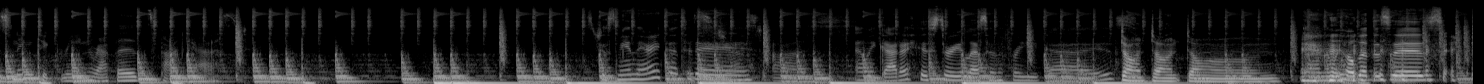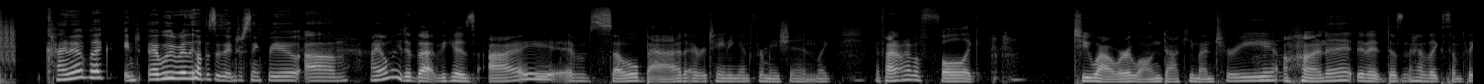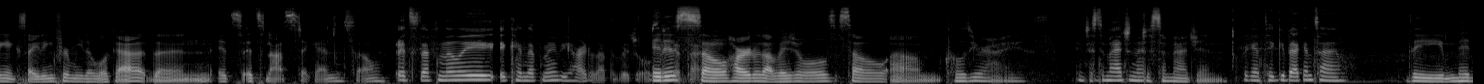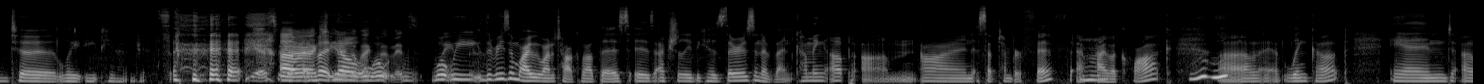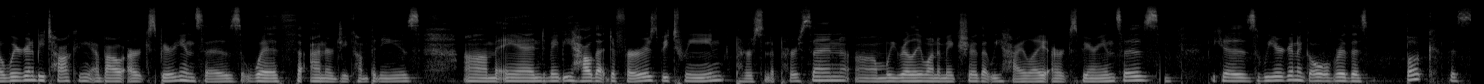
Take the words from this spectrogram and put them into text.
listening to Green Rapids Podcast. It's just me and Erica today. It's just us. And we got a history lesson for you guys. Dun dun dun. And we hope that this is kind of like, uh, we really hope this is interesting for you. Um, I only did that because I am so bad at retaining information. Like, if I don't have a full like two hour long documentary Mhm. on it and it doesn't have like something exciting for me to look at, then it's it's not sticking. So it's definitely, it can definitely be hard without the visuals. it I is so hard without visuals. So um, close your eyes. And just imagine it. Just imagine We're to take you back in time. The mid to late 1800s. Yes, we are Um, but no, what, the what we the reason why we want to talk about this is actually because there is an event coming up um, on September 5th at Mhm. five o'clock um, at Link Up. And uh, we're going to be talking about our experiences with energy companies um, and maybe how that differs between person to person. Um, we really want to make sure that we highlight our experiences because we are going to go over this book, this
